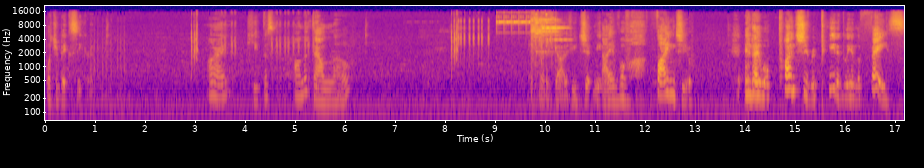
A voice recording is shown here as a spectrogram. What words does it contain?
What's your big secret? Alright, keep this on the down low. Swear to God, if you jip me, I will find you. And I will punch you repeatedly in the face.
